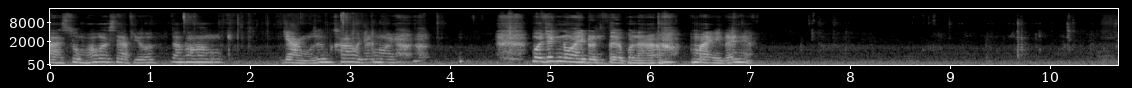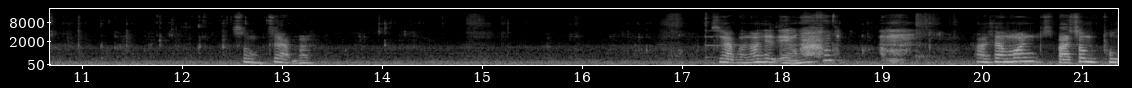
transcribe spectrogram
ป่าสุ่มเขาก็แสบอยู่แล้วห้องอย่างลืมข้าวจักหน่อยบ่จักหน่อยโดนเติบนะใหม่เลยเนี่ยส่งแสบมาแสบกว่าน้องเฮ็ดเองปลาแซลมอนปลาส้มพุง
